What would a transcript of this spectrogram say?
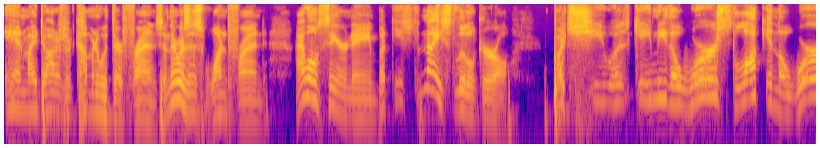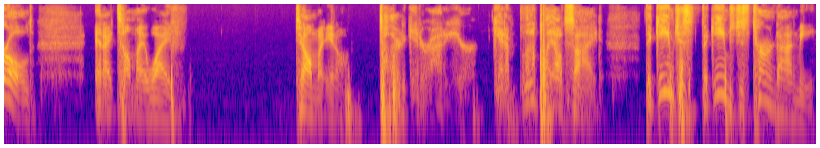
And my daughters would come in with their friends. And there was this one friend. I won't say her name, but she's a nice little girl. But she was gave me the worst luck in the world. And I tell my wife, tell my, you know, tell her to get her out of here get him. Let him play outside. The game just the game's just turned on me.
